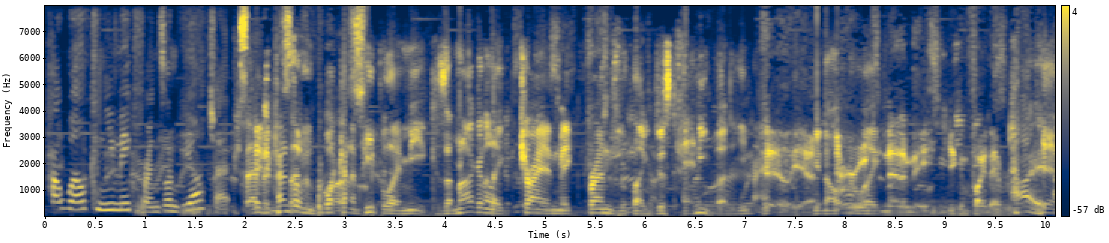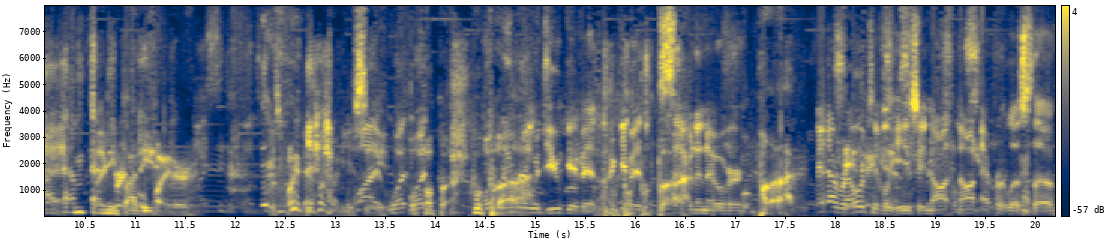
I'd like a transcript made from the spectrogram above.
how well can you make friends on VR chat? it depends on what kind of people I meet, because I'm not gonna like try and make friends with like just anybody. Hell yeah. You know, Everyone's like- an enemy. You can fight everyone. Hi, Yeah. I am It's like anybody. fighter. Just fight everybody you see. What, what, Whoop-a, what number would you give it? I give it seven and over. Yeah, relatively easy, not not effortless though.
